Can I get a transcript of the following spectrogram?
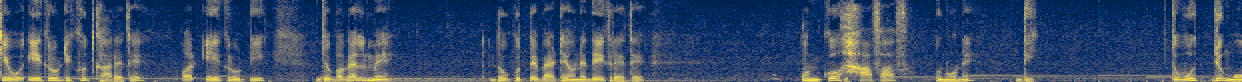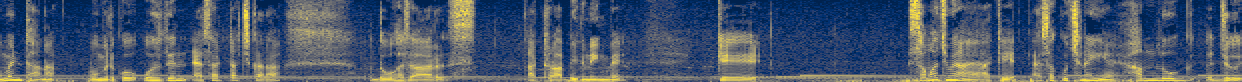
कि वो एक रोटी खुद खा रहे थे और एक रोटी जो बगल में दो कुत्ते बैठे उन्हें देख रहे थे। उनको हाफ़ हाफ़ उन्होंने दी। तो वो जो मोमेंट था ना, वो मेरे को उस दिन ऐसा टच करा 2018 बिगनिंग में कि समझ में आया कि ऐसा कुछ नहीं है। हम लोग जो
